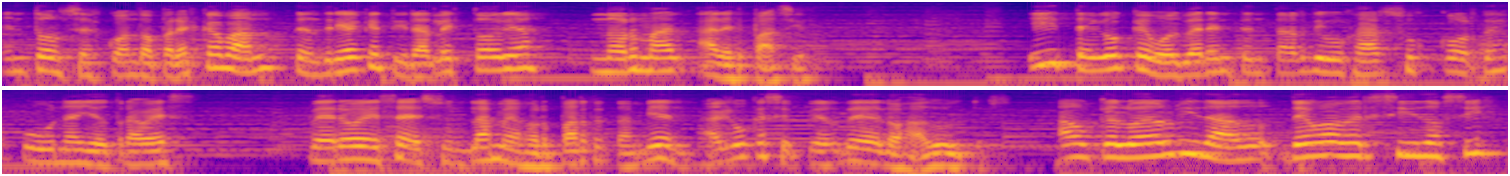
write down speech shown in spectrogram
Entonces, cuando aparezca Van, tendría que tirar la historia normal al espacio. Y tengo que volver a intentar dibujar sus cortes una y otra vez. Pero esa es la mejor parte también, algo que se pierde de los adultos. Aunque lo he olvidado, debo haber sido así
